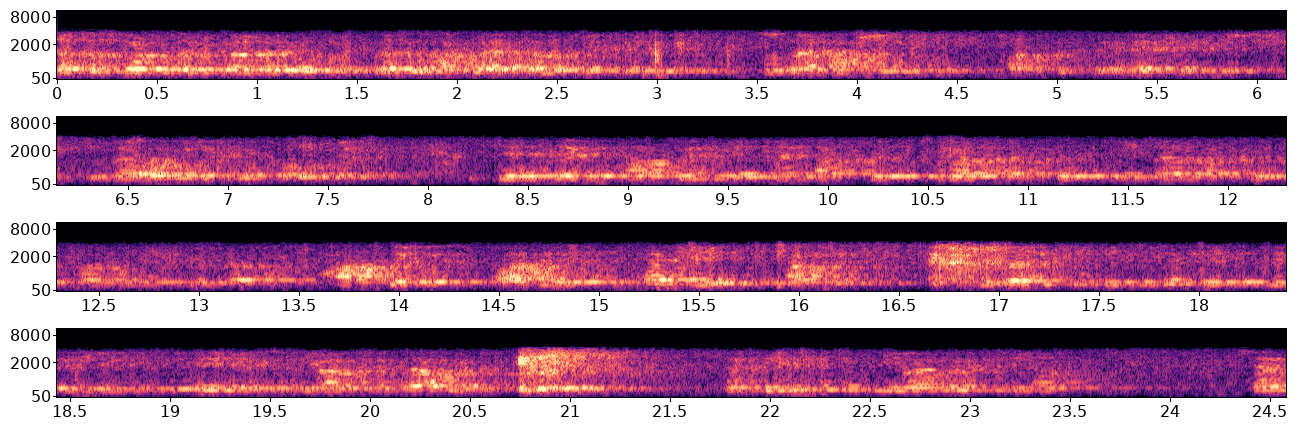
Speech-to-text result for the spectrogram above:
Nasıl sorumluluklarla olacak? Nasıl haklar alıp getirilecek? Bunlar haksız, haksız önemlidir. Bunlar olmayacak yok olacak. Cennet hakkı, cennet hakkı, surat hakkı, meydan hakkı, mahkeme küller hakkı, adalet, her şey hakkı. Bunlar geçilir, geçilir, geçilir. Eylesin, yarısını ne yapıyorsun? Sen deli misin imanı için ya? Sen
